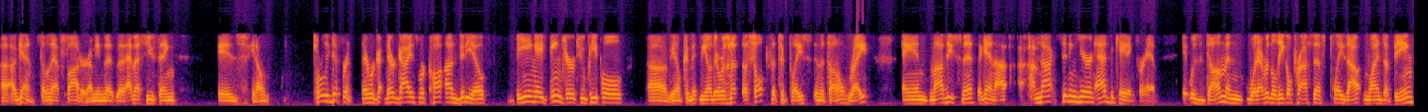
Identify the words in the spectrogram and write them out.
uh, again some of that fodder. I mean, the the MSU thing is you know totally different. There were their guys were caught on video being a danger to people. Uh, you know, commit. You know, there was an assault that took place in the tunnel, right? And Mazi Smith, again, I, I'm not sitting here and advocating for him. It was dumb, and whatever the legal process plays out and winds up being,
